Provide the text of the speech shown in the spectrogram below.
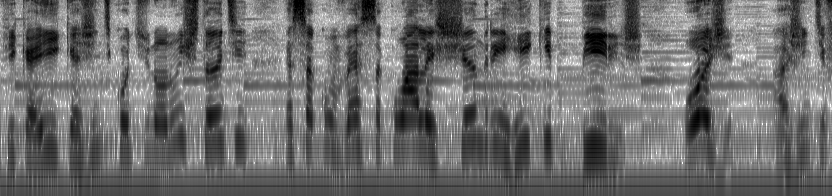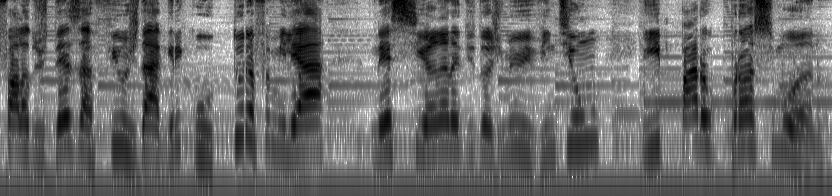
Fica aí que a gente continua no instante essa conversa com Alexandre Henrique Pires. Hoje a gente fala dos desafios da agricultura familiar nesse ano de 2021 e para o próximo ano.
